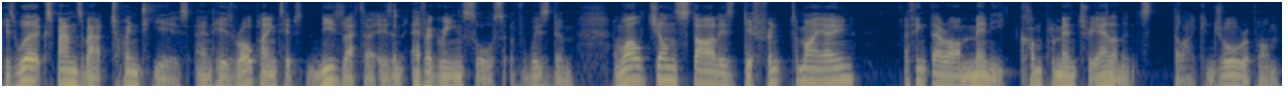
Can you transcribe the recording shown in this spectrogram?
his work spans about 20 years, and his Role Playing Tips newsletter is an evergreen source of wisdom. And while Johnn's style is different to my own, I think there are many complementary elements that I can draw upon.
